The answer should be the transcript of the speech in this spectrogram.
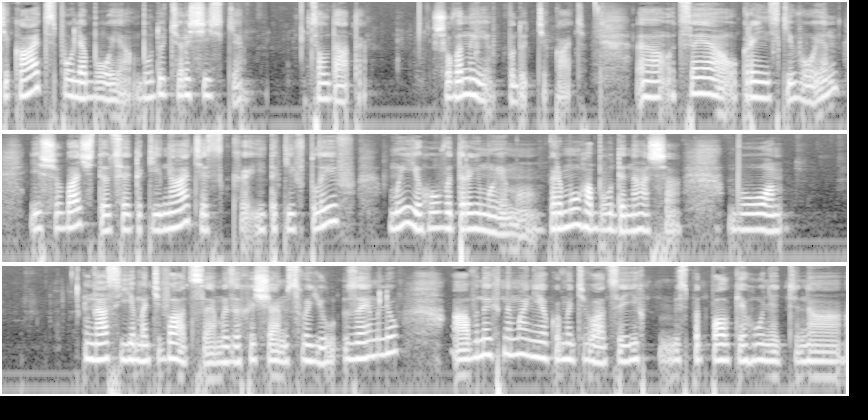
тікати з поля боя будуть російські солдати, що вони будуть тікати. Е, Оце український воїн. І що бачите, оцей такий натиск і такий вплив, ми його витримуємо. Перемога буде наша, бо у нас є мотивація, ми захищаємо свою землю, а в них немає ніякої мотивації. Їх із-під палки гонять на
